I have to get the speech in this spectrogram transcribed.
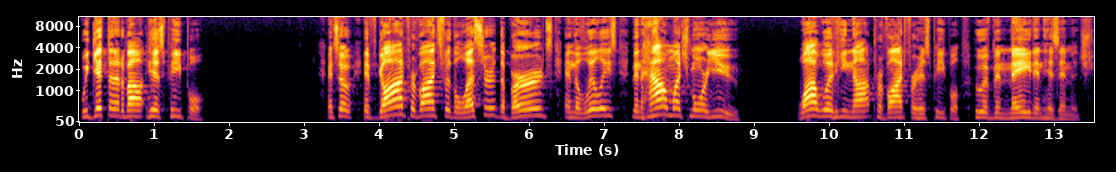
We get that about his people. And so, if God provides for the lesser, the birds, and the lilies, then how much more you? Why would He not provide for His people who have been made in His image?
